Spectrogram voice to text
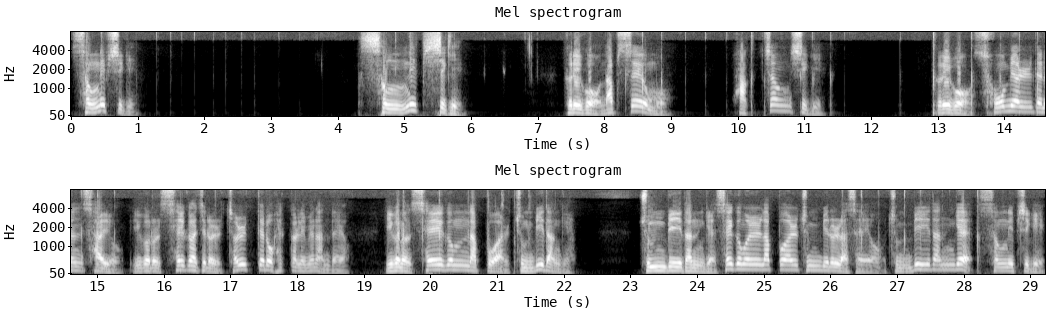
성립 시기 성립 시기 그리고 납세 의무 확정 시기 그리고 소멸되는 사유 이거를 세 가지를 절대로 헷갈리면 안 돼요. 이거는 세금 납부할 준비 단계 준비 단계 세금을 납부할 준비를 하세요. 준비 단계 성립 시기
